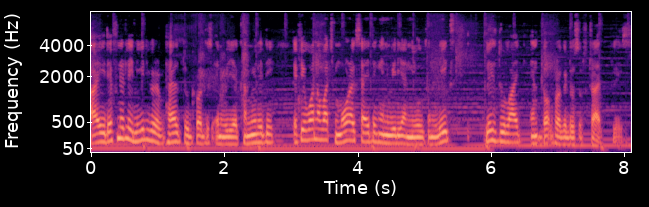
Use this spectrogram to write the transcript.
I definitely need your help to grow this NVIDIA community. If you want to watch more exciting NVIDIA news and leaks, please do like and don't forget to subscribe please.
